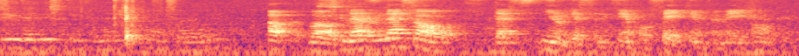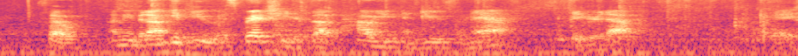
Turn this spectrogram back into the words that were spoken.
you get this information, by the way? Oh, well, that's, that's all, that's, you know, just an example, of fake information. Okay. So, I mean, but I'll give you a spreadsheet about how you can use the math to figure it out. Okay?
